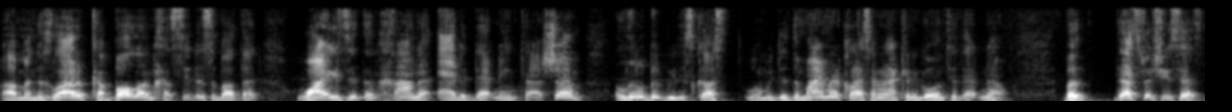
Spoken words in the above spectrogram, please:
Um, and there's a lot of Kabbalah and Hasidus about that. Why is it that Chana added that name to Hashem? A little bit we discussed when we did the Mimer class, and I'm not going to go into that now. But that's what she says.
